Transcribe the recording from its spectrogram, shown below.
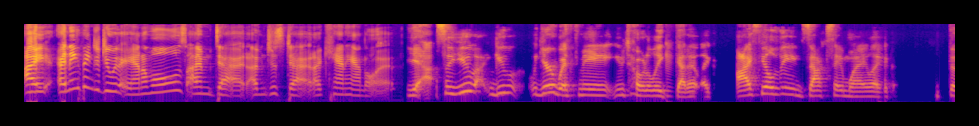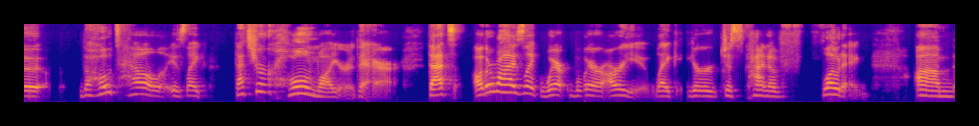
I anything to do with animals, I'm dead. I'm just dead. I can't handle it. yeah so you you you're with me you totally get it like i feel the exact same way like the the hotel is like that's your home while you're there that's otherwise like where where are you like you're just kind of floating um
